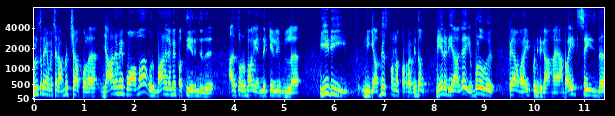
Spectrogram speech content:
உள்துறை அமைச்சர் அமித்ஷா போல யாருமே போகாம ஒரு மாநிலமே பத்தி எரிஞ்சது. அது தொடர்பாக எந்த கேள்வியும் இல்லை. இடி இன்னைக்கு அபியூஸ் பண்ணப்படுற விதம் நேரடியாக எவ்வளவு பேர் அவங்க ரைட் பண்ணிருக்காங்க. அந்த ரைட் செய்த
